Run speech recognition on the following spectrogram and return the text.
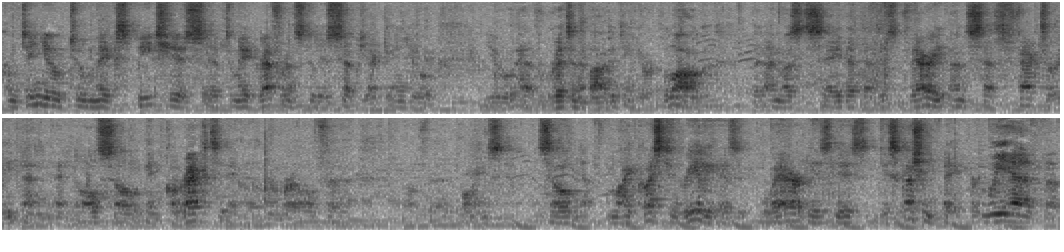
continue to make speeches uh, to make reference to this subject, and you, you have written about it in your blog. But I must say that that is very unsatisfactory and, and also incorrect in a number of, uh, points. So my question really is, where is this discussion paper? We have uh,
